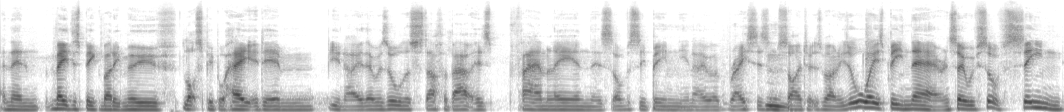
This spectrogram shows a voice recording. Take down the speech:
and then made this big buddy move. Lots of people hated him. You know, there was all the stuff about his family, and there's obviously been you know a racism hmm. side to it as well. And he's always been there, and so we've sort of seen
